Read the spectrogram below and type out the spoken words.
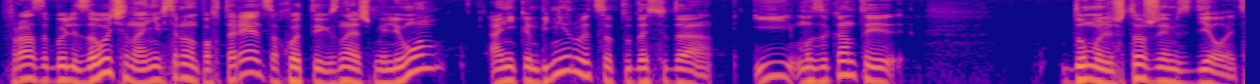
фразы были заучены, они все равно повторяются, хоть ты их знаешь миллион, они комбинируются туда-сюда, и музыканты думали, что же им сделать.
